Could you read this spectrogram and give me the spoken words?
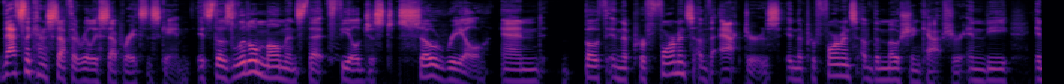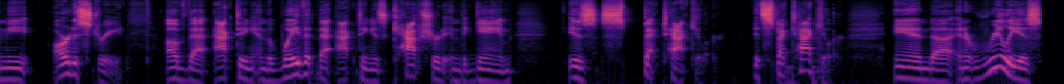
that's the kind of stuff that really separates this game. It's those little moments that feel just so real, and both in the performance of the actors, in the performance of the motion capture, in the in the artistry of that acting, and the way that that acting is captured in the game is spectacular. It's spectacular, and uh, and it really is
